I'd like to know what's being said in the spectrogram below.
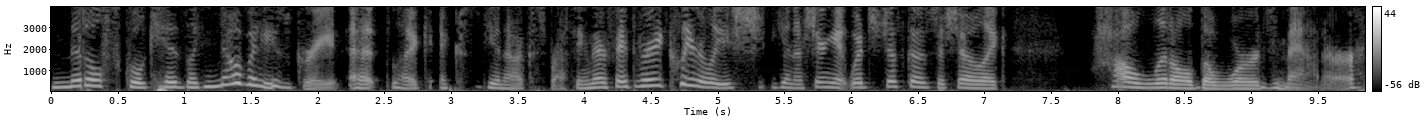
middle school kids, like nobody's great at like, ex, you know, expressing their faith very clearly, sh- you know, sharing it, which just goes to show like how little the words matter,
